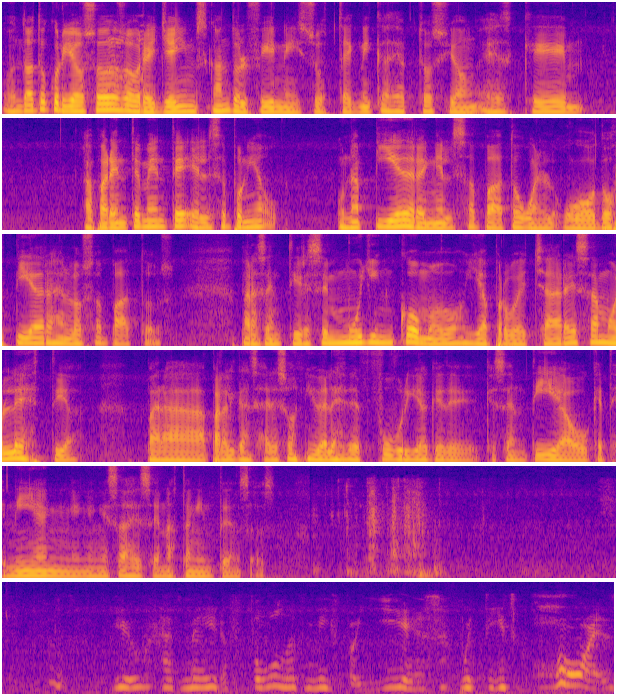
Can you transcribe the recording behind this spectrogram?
Un dato curioso sobre James Gandolfini y sus técnicas de actuación es que aparentemente él se ponía una piedra en el zapato o, dos piedras en los zapatos para sentirse muy incómodo y aprovechar esa molestia para, alcanzar esos niveles de furia que, sentía o que tenía en, en esas escenas tan intensas. You have made a fool of me for years with these whores.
